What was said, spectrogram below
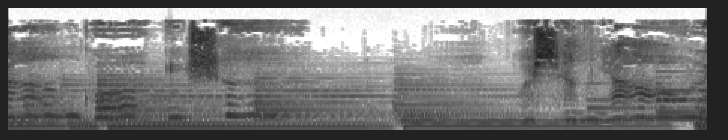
想过一生，我想要。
